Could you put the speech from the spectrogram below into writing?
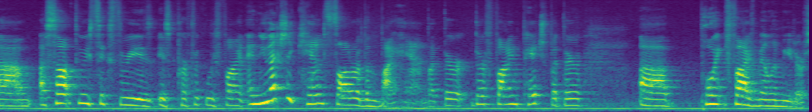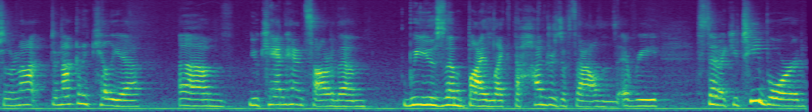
um, a SOT 363 is, is perfectly fine. And you actually can solder them by hand. Like they're they're fine pitch, but they're uh, 0.5 millimeter, so they're not they're not going to kill you. Um, you can hand solder them. We use them by like the hundreds of thousands. Every STEMMA QT board,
